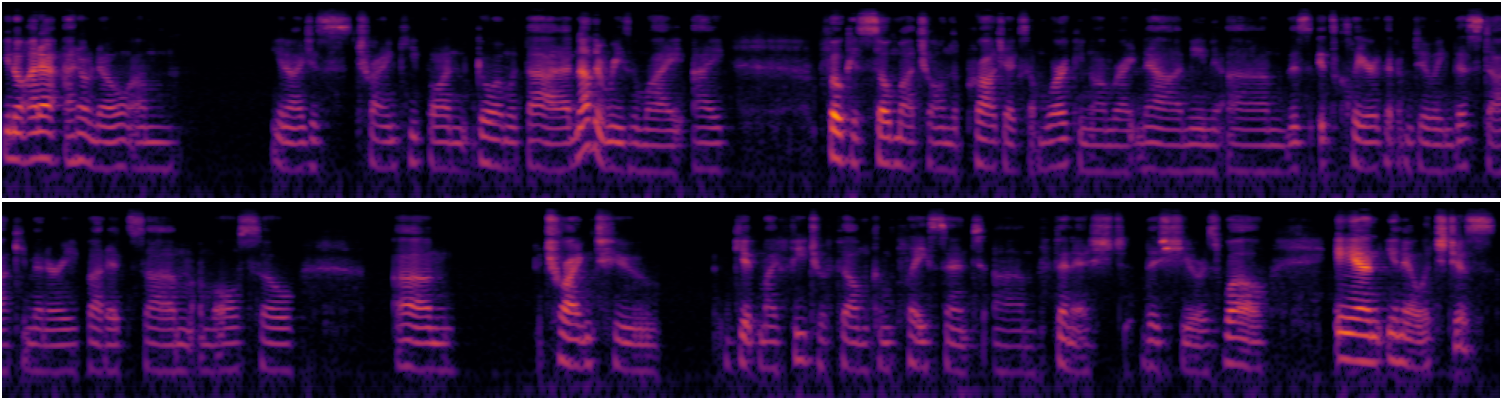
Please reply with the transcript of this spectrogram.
you know, I, don't- I don't know. Um, you know, I just try and keep on going with that. Another reason why I focus so much on the projects I'm working on right now. I mean, um, this it's clear that I'm doing this documentary, but it's um, I'm also um, trying to get my feature film Complacent um, finished this year as well. And you know, it's just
